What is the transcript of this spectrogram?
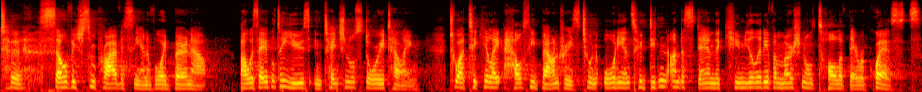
To salvage some privacy and avoid burnout, I was able to use intentional storytelling to articulate healthy boundaries to an audience who didn't understand the cumulative emotional toll of their requests.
